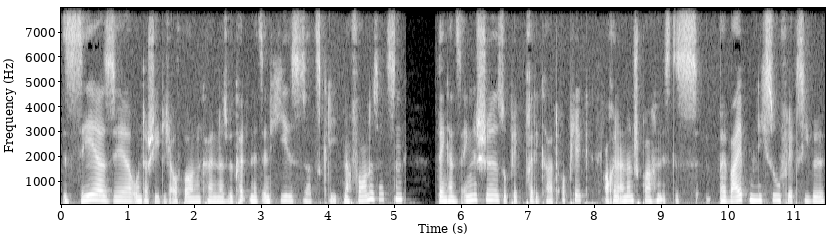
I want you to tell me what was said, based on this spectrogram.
sehr, sehr unterschiedlich aufbauen können. Also wir könnten letztendlich jedes Satzglied nach vorne setzen. Denk ans Englische, Subjekt, Prädikat, Objekt. Auch in anderen Sprachen ist es bei Weitem nicht so flexibel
